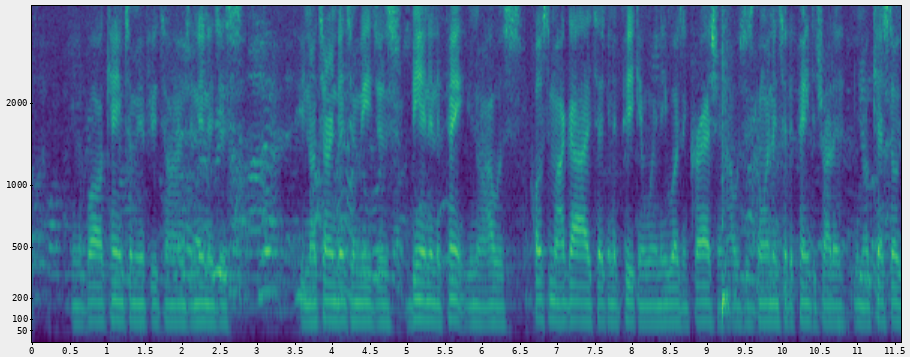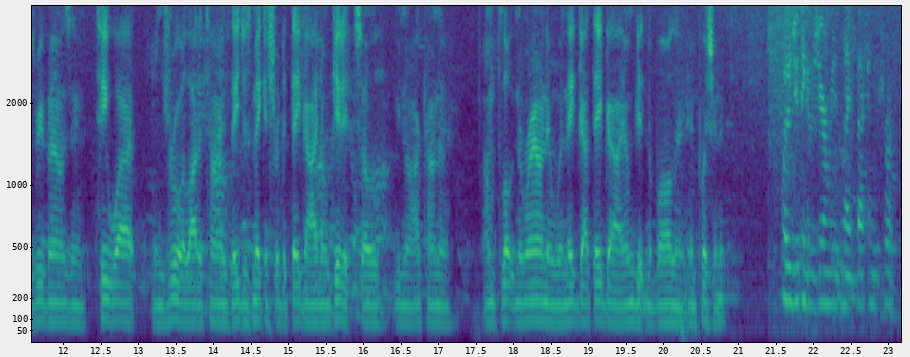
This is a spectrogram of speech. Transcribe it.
and the ball came to me a few times, and then it just, you know, turned into me just being in the paint. You know, I was close to my guy, taking a peek, and when he wasn't crashing, I was just going into the paint to try to, you know, catch those rebounds. And T. Watt and Drew, a lot of times, they just making sure that they guy don't get it. So, you know, I kind of, I'm floating around, and when they got their guy, I'm getting the ball and, and pushing it. What did you think of Jerami's night back in Detroit?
